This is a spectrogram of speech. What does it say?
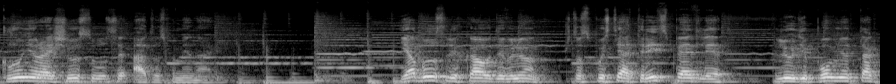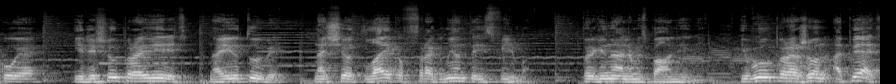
Клуни расчувствовался от воспоминаний. Я был слегка удивлен, что спустя 35 лет люди помнят такое и решил проверить на ютубе насчет лайков фрагмента из фильма в оригинальном исполнении. И был поражен опять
